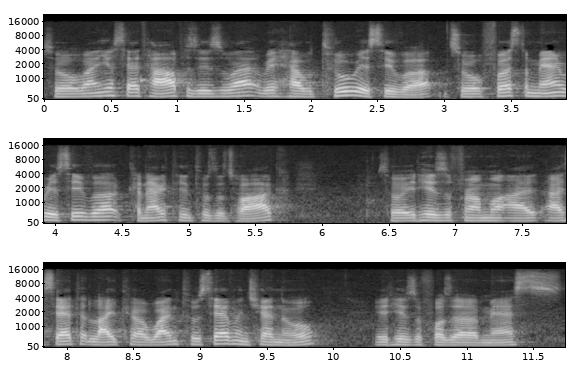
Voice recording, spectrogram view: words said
so when you set up this one, we have two receiver. So first main receiver connected to the truck, So it is from, I, I set like a 1 to 7 channel. It is for the mass,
